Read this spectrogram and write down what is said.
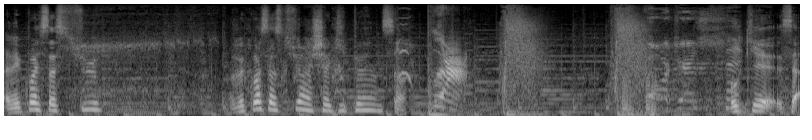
Avec quoi ça se tue Avec quoi ça se tue un shaggy pants Ok, ça...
